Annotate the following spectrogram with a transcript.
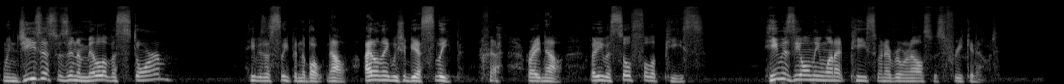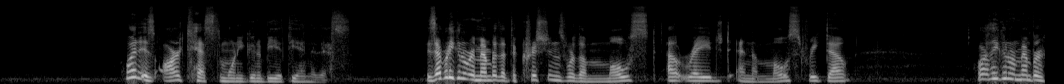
When Jesus was in the middle of a storm, he was asleep in the boat. Now, I don't think we should be asleep right now, but he was so full of peace. He was the only one at peace when everyone else was freaking out. What is our testimony going to be at the end of this? Is everybody going to remember that the Christians were the most outraged and the most freaked out? Or are they going to remember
